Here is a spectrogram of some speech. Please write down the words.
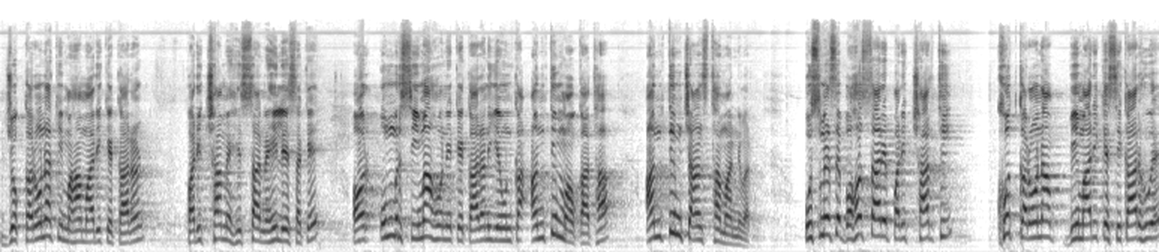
जो कोरोना की महामारी के कारण परीक्षा में हिस्सा नहीं ले सके और उम्र सीमा होने के कारण ये उनका अंतिम मौका था, अंतिम चांस था मान्यवर। उसमें से बहुत सारे परीक्षार्थी खुद कोरोना बीमारी के शिकार हुए,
